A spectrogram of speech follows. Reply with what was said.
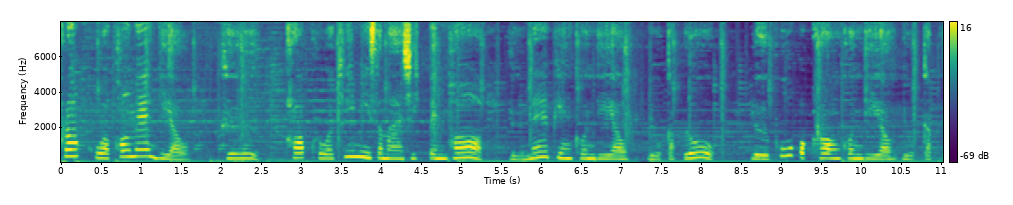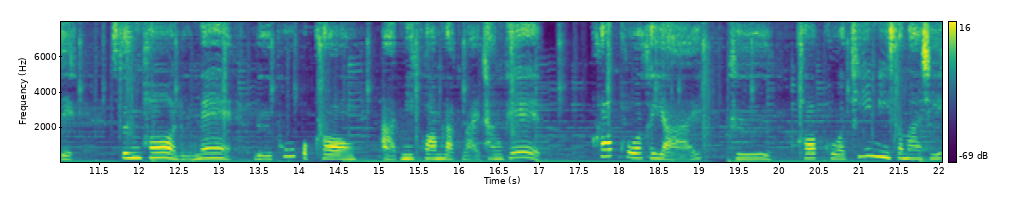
ครอบครัวพ่อแม่เดี่ยว คือ ครอบครัวที่มีสมาชิกเป็นพ่อ หรือแม่เพียงคนเดียวอยู่กับลูก หรือผู้ปกครองคนเดียวอยู่กับเด็ก ซึ่งพ่อหรือแม่ หรือผู้ปกครองอาจมีความหลากหลายทางเพศ ครอบครัวขยาย คือ ครอบครัวที่มีสมาชิก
